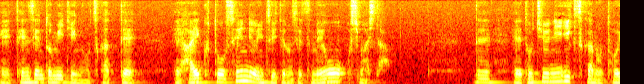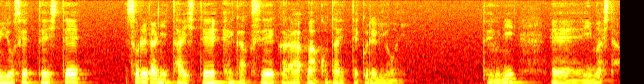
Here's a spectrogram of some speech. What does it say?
えー、テンセントミーティングを使って、えー、俳句と川柳についての説明をしました。で、え、途中にいくつかの問いを設定してそれらに対して学生から、まあ、答えてくれるようにというふうに、えー、言いました。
